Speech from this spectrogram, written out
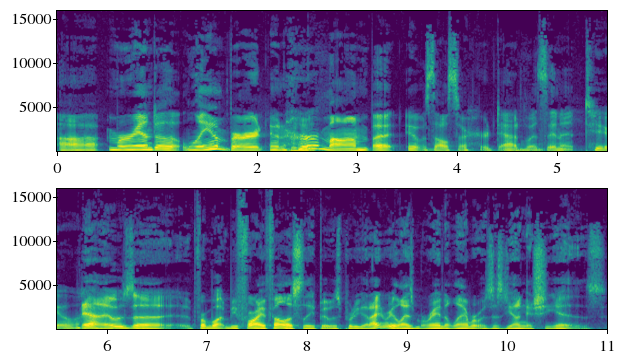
uh, Miranda Lambert and her mom, but it was also her dad was in it too. Yeah, it was. Uh, from what before I fell asleep, it was pretty good. I didn't realize Miranda Lambert was as young as she is.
